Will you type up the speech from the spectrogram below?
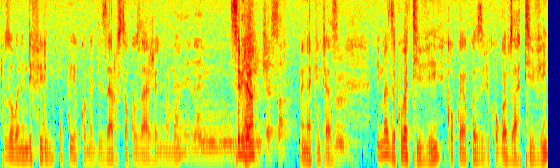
tuzobona indi filime ukwiye komedi za rusaku zaje nyuma. Sibyo? Kinshasa na nyakinshasa. Imaze kuba tv koko yakoze ibikorwa bya tv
